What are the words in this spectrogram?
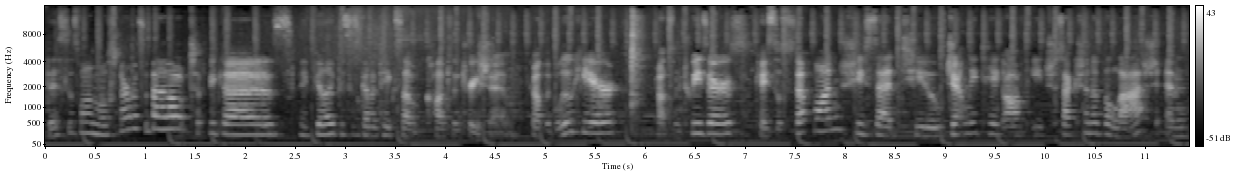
This is what I'm most nervous about because I feel like this is gonna take some concentration. Got the glue here, got some tweezers. Okay, so step one, she said to gently take off each section of the lash and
